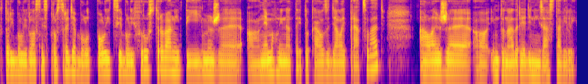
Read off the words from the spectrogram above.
ktorí boli vlastne z prostredia bol, policie, boli frustrovaní tým, že nemohli na tejto kauze ďalej pracovať, ale že im to nadriadení zastavili.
